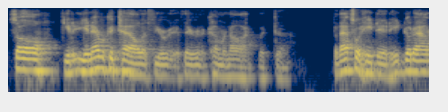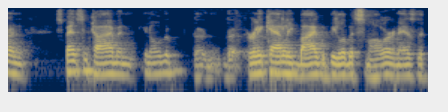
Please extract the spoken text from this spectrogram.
so you you never could tell if you're if they were going to come or not. But uh, but that's what he did. He'd go down and spend some time, and you know the, the the early cattle he'd buy would be a little bit smaller, and as the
